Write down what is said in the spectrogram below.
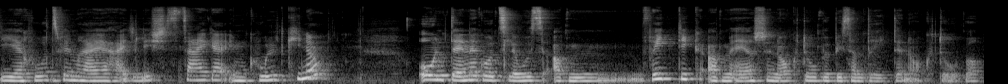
die Kurzfilmreihe Heide Lisches zeigen im Kultkino. Und dann geht es los ab dem Freitag, ab dem 1. Oktober bis am 3. Oktober.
